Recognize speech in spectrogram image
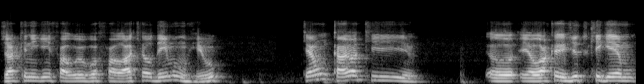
já que ninguém falou, eu vou falar que é o Damon Hill, que é um cara que eu, eu acredito que ele é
